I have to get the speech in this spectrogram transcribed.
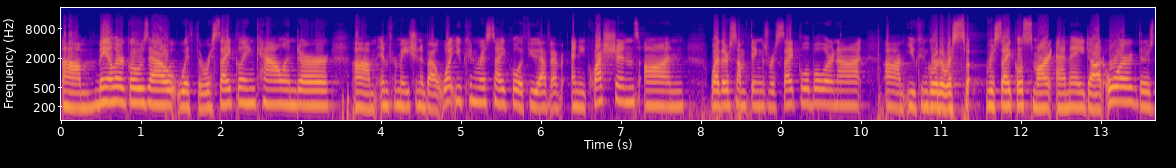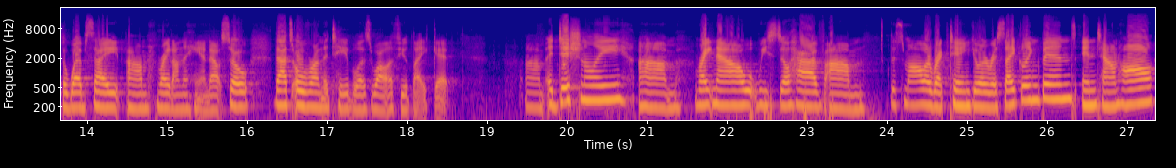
um, mailer goes out with the recycling calendar, um, information about what you can recycle. If you have any questions on whether something's recyclable or not, um, you can go to recyclesmartma.org. There's the website website, um, right on the handout. So that's over on the table as well if you'd like it. Um, additionally, um, right now we still have um, the smaller rectangular recycling bins in town hall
